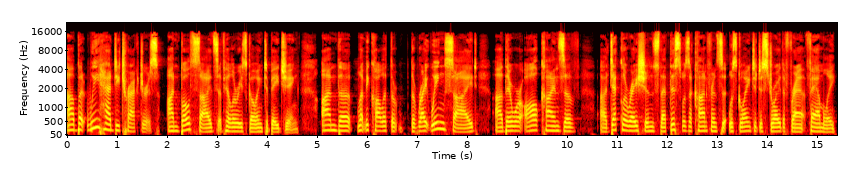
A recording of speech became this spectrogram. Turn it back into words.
Uh, but we had detractors on both sides of Hillary's going to Beijing. On the, let me call it the, the right wing side, uh, there were all kinds of uh, declarations that this was a conference that was going to destroy the family.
